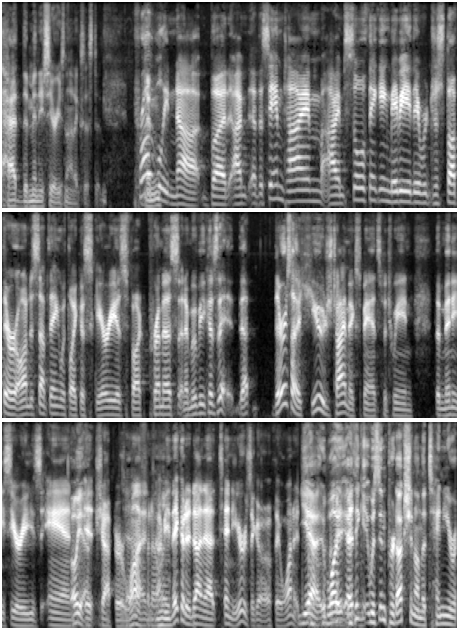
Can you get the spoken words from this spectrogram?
had the miniseries not existed. Probably not, but I'm at the same time I'm still thinking maybe they were just thought they were onto something with like a scary as fuck premise in a movie because that there's a huge time expanse between the miniseries and Oh, yeah. it chapter one. I mean, they could have done that ten years ago if they wanted. to, Yeah, but well, I think it was in production on the 10 year.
